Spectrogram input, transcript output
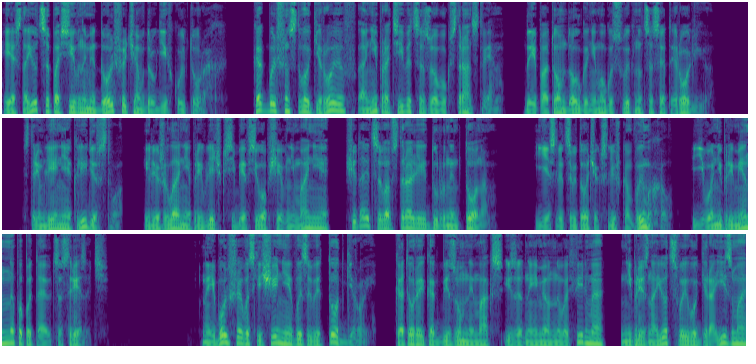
и остаются пассивными дольше, чем в других культурах. Как большинство героев, они противятся зову к странствиям, да и потом долго не могут свыкнуться с этой ролью. Стремление к лидерству или желание привлечь к себе всеобщее внимание считается в Австралии дурным тоном. Если цветочек слишком вымахал, его непременно попытаются срезать. Наибольшее восхищение вызовет тот герой, который, как безумный Макс из одноименного фильма, не признает своего героизма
